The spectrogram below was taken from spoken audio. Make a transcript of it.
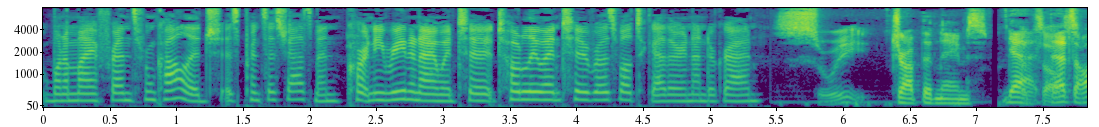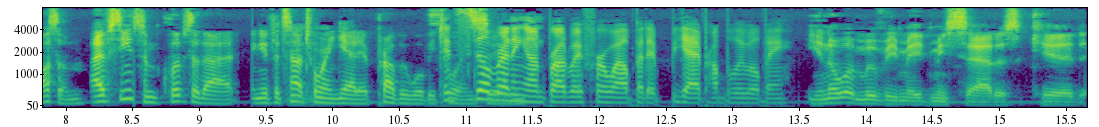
one of my friends from college as Princess Jasmine. Courtney Reed and I went to totally went to Roosevelt together in undergrad. sweet. Drop the names. Yeah, That's that's, awesome. awesome. I've seen some clips of that. And if it's not touring yet, it probably will be touring. It's still soon. running on Broadway for a while, but it, yeah, it probably will be. You know what movie made me sad as a kid?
